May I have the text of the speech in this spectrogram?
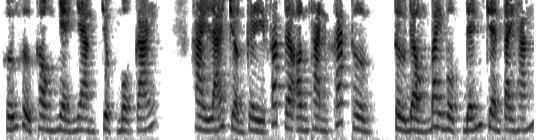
hướng hư không nhẹ nhàng chụp một cái. Hai lá trận kỳ phát ra âm thanh khác thường, tự động bay vụt đến trên tay hắn.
